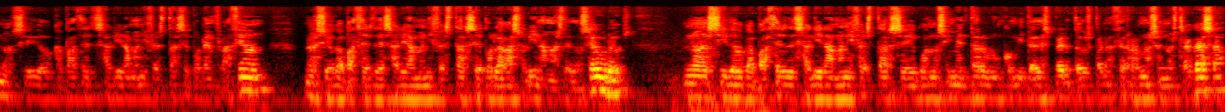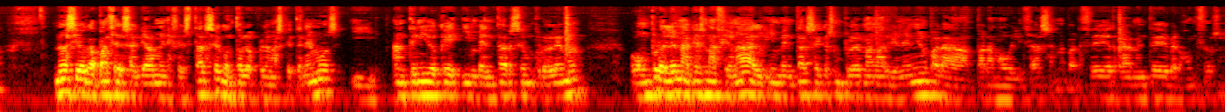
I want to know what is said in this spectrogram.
no han sido capaces de salir a manifestarse por la inflación, no han sido capaces de salir a manifestarse por la gasolina más de dos euros, no han sido capaces de salir a manifestarse cuando se inventaron un comité de expertos para encerrarnos en nuestra casa, no han sido capaces de salir a manifestarse con todos los problemas que tenemos y han tenido que inventarse un problema o un problema que es nacional, inventarse que es un problema madrileño para, para movilizarse. Me parece realmente vergonzoso.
